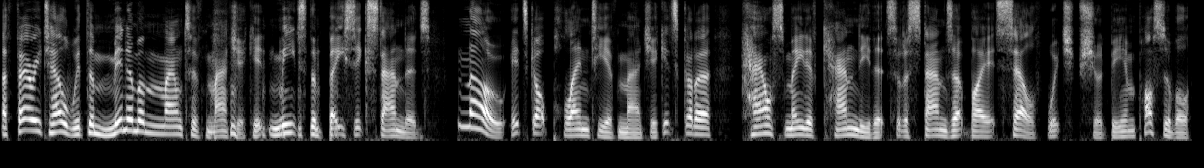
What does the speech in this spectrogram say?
a fairy tale with the minimum amount of magic. it meets the basic standards. No, it's got plenty of magic. It's got a house made of candy that sort of stands up by itself, which should be impossible.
